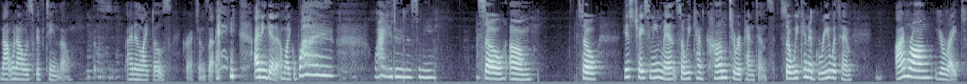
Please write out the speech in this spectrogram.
not when I was 15 though. I didn't like those corrections. That I didn't get it. I'm like, why? Why are you doing this to me? So, um, so his chastening meant so we can come to repentance. So we can agree with him. I'm wrong, you're right.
